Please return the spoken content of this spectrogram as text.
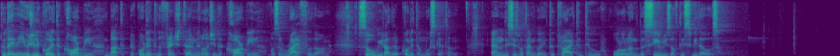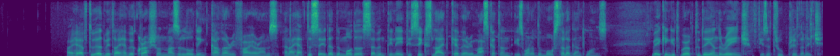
Today we usually call it a carbine, but according to the French terminology, the carbine was a rifled arm. So we rather call it a mousqueton. And this is what I'm going to try to do all along the series of these videos. I have to admit I have a crush on muzzle-loading cavalry firearms, and I have to say that the model 1786 light cavalry Mousqueton is one of the most elegant ones. Making it work today on the range is a true privilege.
